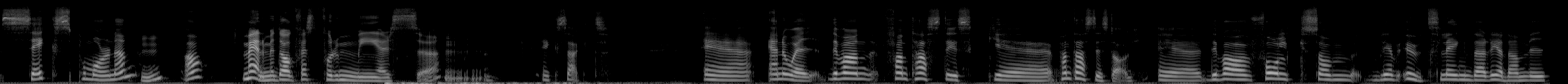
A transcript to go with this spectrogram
6 på morgonen. Mm. Ja, Men med dagfest får du mer sömn. exakt. Eh, anyway, det var en fantastisk, eh, fantastisk dag. Eh, det var folk som blev utslängda redan vid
